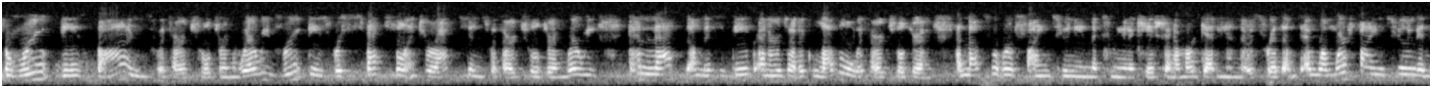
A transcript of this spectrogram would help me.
root these bonds with our children, where we root these respectful interactions with our children, where we connect on this deep energetic level with our children. And that's where we're fine tuning the communication and we're getting in those rhythms. And when we're fine tuned in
